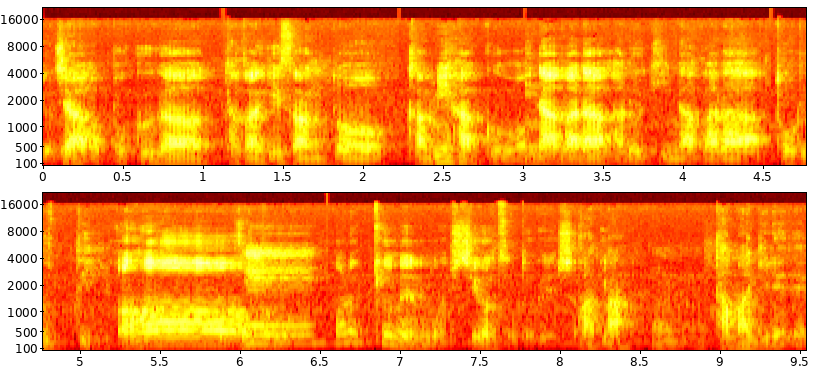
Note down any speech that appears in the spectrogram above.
うんじゃあ僕が高木さんと紙箔を見ながら歩きながら撮るっていう。ああへあれ去年の7月の時でしたかな、うん、玉切れで。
